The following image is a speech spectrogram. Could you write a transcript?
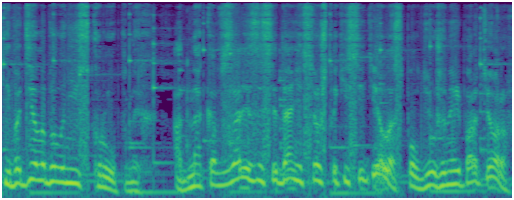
ибо дело было не из крупных. Однако в зале заседаний все ж таки сидело с полдюжины репортеров.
